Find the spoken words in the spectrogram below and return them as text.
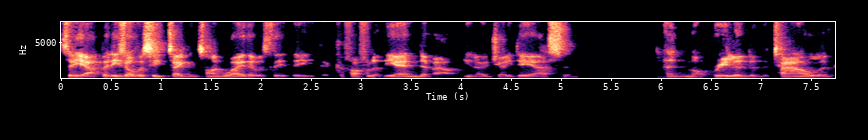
so yeah, but he's obviously taken time away. There was the the, the kerfuffle at the end about you know Jay Deas and and Mark Breland and the towel, and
